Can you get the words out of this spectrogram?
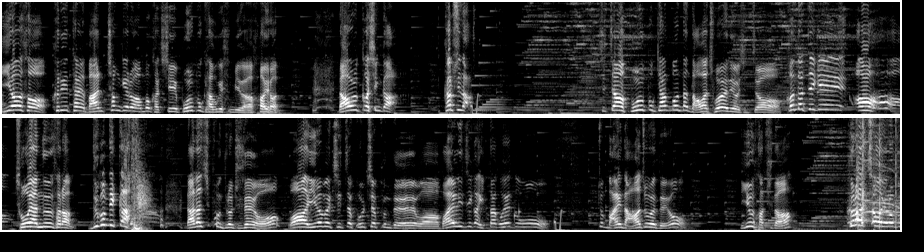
이어서 크리탈 11,000개로 한번 같이 뽑기 가보겠습니다. 과연 나올 것인가? 갑시다! 진짜 보물 뽑기 한 번당 나와줘야 돼요 진짜. 건너뛰기! 아! 좋아요 안 누는 사람. 누굽니까 나다 싶으면 들어주세요. 와 이러면 진짜 골치 아픈데. 와 마일리지가 있다고 해도 좀 많이 나와줘야 돼요. 이어서 갑시다. 그렇죠 여러분.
